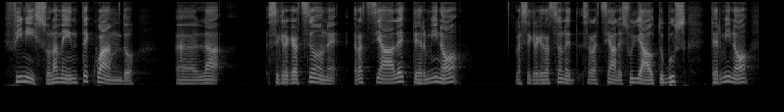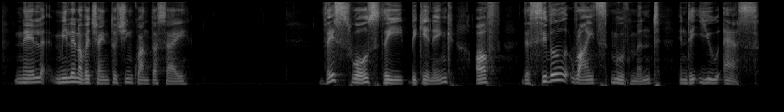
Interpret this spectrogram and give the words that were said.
finì solamente quando eh, la segregazione razziale terminò, la segregazione razziale sugli autobus terminò nel 1956. This was the beginning of the civil rights movement in the US.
